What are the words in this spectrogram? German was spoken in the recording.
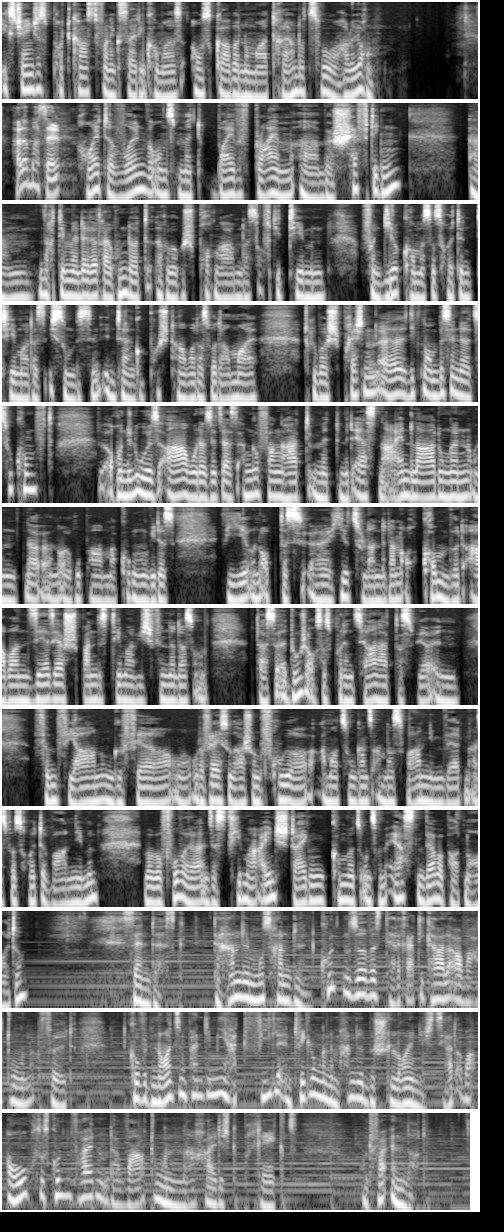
Exchanges Podcast von Exciting Commerce, Ausgabe Nummer 302. Hallo Jochen. Hallo Marcel. Heute wollen wir uns mit Buy with Prime äh, beschäftigen ähm, nachdem wir in der 300 darüber gesprochen haben, dass auf die Themen von dir kommen, ist das heute ein Thema, das ich so ein bisschen intern gepusht habe, dass wir da mal drüber sprechen. Äh, liegt noch ein bisschen in der Zukunft, auch in den USA, wo das jetzt erst angefangen hat mit, mit ersten Einladungen und äh, in Europa mal gucken, wie das, wie und ob das äh, hierzulande dann auch kommen wird. Aber ein sehr, sehr spannendes Thema, wie ich finde, das und das äh, durchaus das Potenzial hat, dass wir in fünf Jahren ungefähr oder vielleicht sogar schon früher Amazon ganz anders wahrnehmen werden, als wir es heute wahrnehmen. Aber bevor wir da in das Thema einsteigen, kommen wir zu unserem ersten Werbepartner heute. Zendesk. Der Handel muss handeln. Kundenservice, der radikale Erwartungen erfüllt. Die Covid-19-Pandemie hat viele Entwicklungen im Handel beschleunigt. Sie hat aber auch das Kundenverhalten und Erwartungen nachhaltig geprägt und verändert.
